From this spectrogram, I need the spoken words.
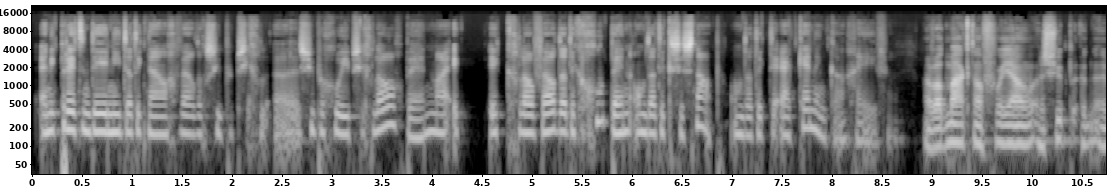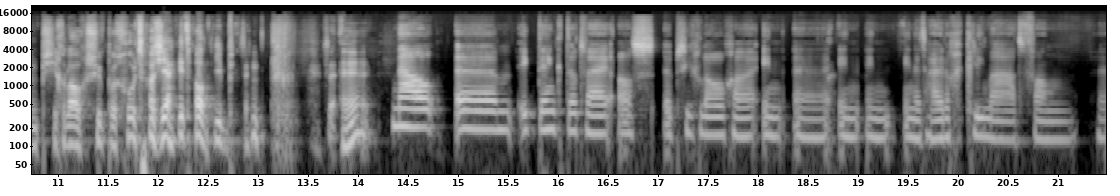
En ik pretendeer niet dat ik nou een geweldig super, uh, supergoeie psycholoog ben. Maar ik, ik geloof wel dat ik goed ben omdat ik ze snap. Omdat ik de erkenning kan geven. Maar wat maakt dan voor jou een, super, een, psycholoog supergoed als jij het al niet bent? nou, um, ik denk dat wij als uh, psychologen in, uh, in, in, in het huidige klimaat van uh,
